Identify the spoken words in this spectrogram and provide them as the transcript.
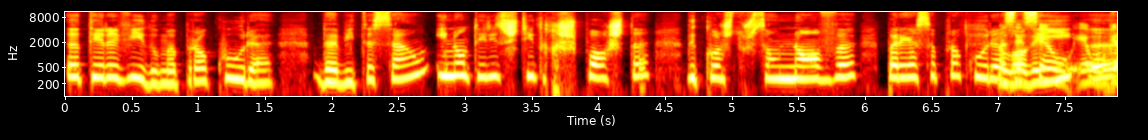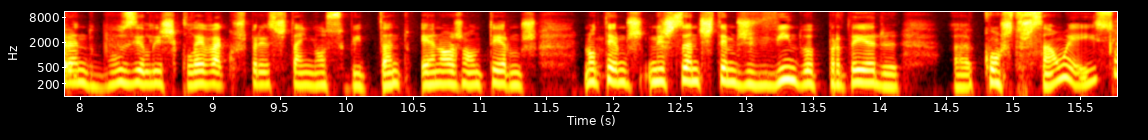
a ter havido uma procura de habitação e não ter existido resposta de construção nova para essa procura. Mas Logo esse aí, é, o, é uh... o grande busilis que leva a que os preços tenham subido tanto, é nós não termos, não termos, nestes anos temos vindo a perder a construção, é isso?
